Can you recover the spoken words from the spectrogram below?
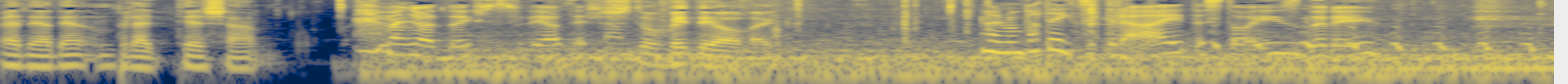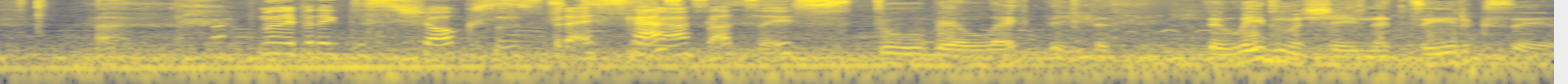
pēdējā dienā, bet tiešām Man ļoti patīk šis video. Tiešām. šo video vajag. Man, man patīk, cik raiti es to izdarīju. Man arī patīk tas šoks un stress, kas acīs. Stūbi letīte, te lidmašīna, cirks ir.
